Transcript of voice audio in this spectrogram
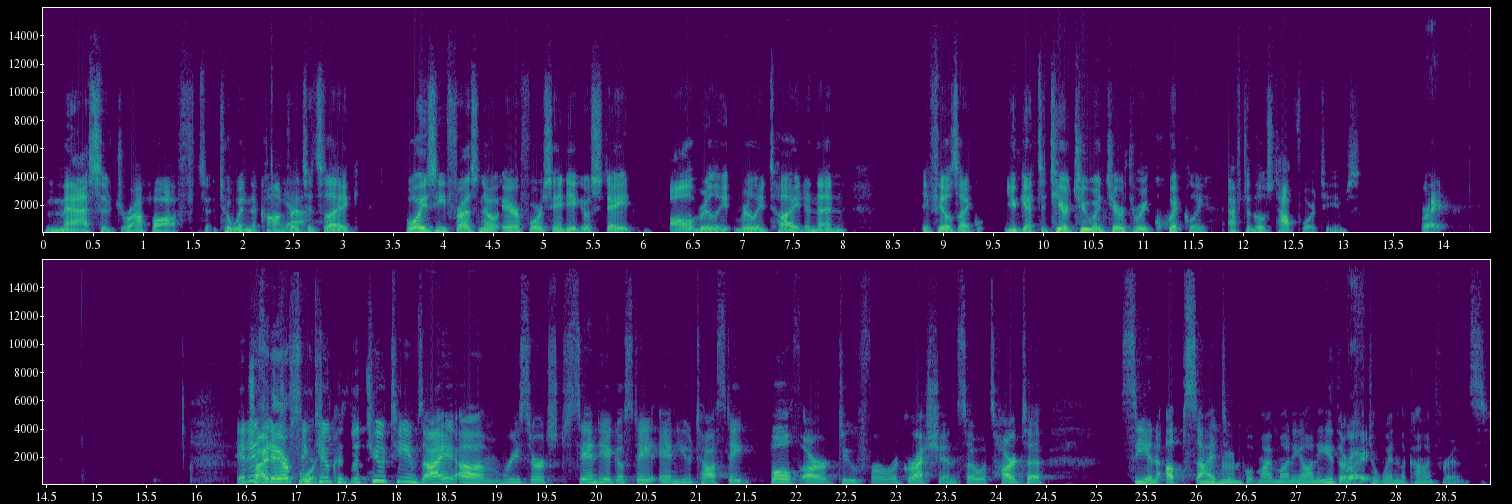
massive drop off to, to, win the conference. Yeah. It's like Boise, Fresno, Air Force, San Diego State, all really, really tight, and then it feels like you get to tier two and tier three quickly after those top four teams. Right. It is interesting too because the two teams I um, researched, San Diego State and Utah State, both are due for regression. So it's hard to see an upside mm-hmm. to put my money on either right. to win the conference.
